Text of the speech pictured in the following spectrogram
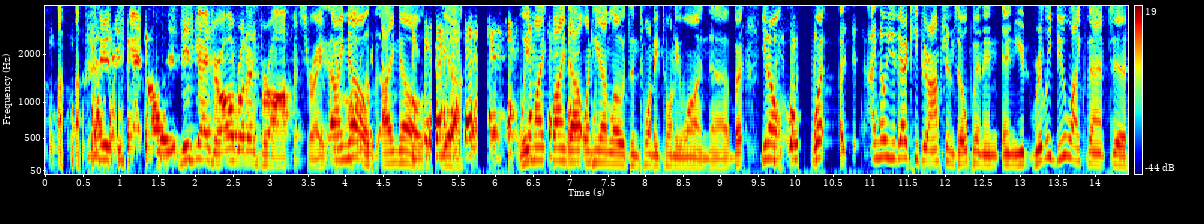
Why do these guys all, these guys are all running for office, right? I know, I know. Yeah, we might find out when he unloads in 2021. Uh, but you know what? I, I know you got to keep your options open, and, and you really do like that. Uh,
